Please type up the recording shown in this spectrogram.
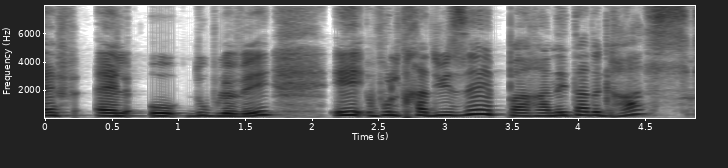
F-L-O-W, et vous le traduisez par un état de grâce?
